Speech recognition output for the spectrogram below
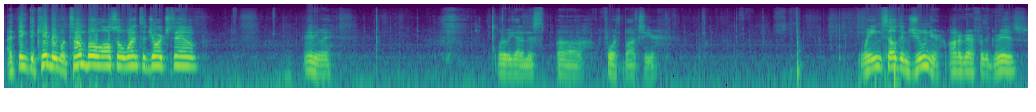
I think the Dikembe Mutombo also went to Georgetown. Anyway, what do we got in this uh, fourth box here? Wayne Selden Jr. autograph for the Grizz.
